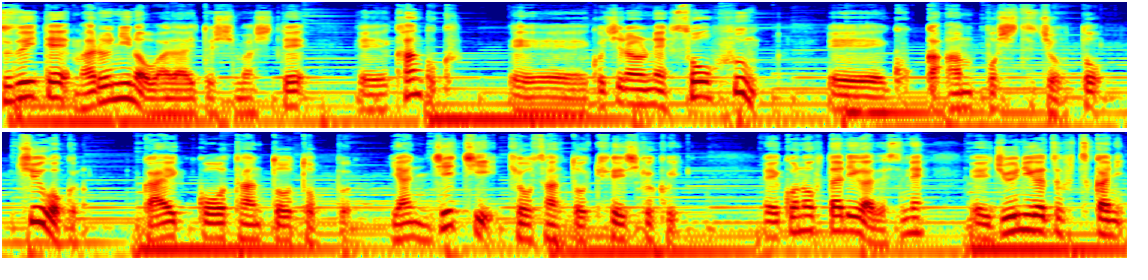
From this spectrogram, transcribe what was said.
続いて、丸2の話題としまして、えー、韓国、えー、こちらのね、ソ・フン、えー、国家安保室長と中国の外交担当トップ、ヤン・ジェチ共産党政治局員、えー、この2人がですね、12月2日に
